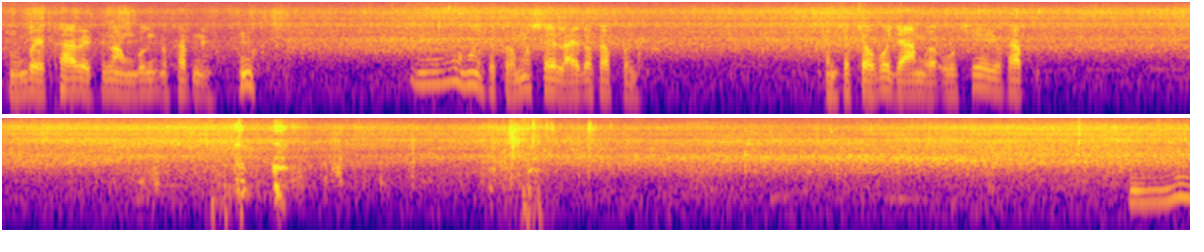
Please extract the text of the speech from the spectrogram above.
เห็นเบิดท่าไปพี่น้องเบิ้งนะครับเนี่ย โอ้ยกระจกมาใส่หลายตัวครับคนเห็นกระจกว่ายามก็โอเคอยู่ครับอืม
